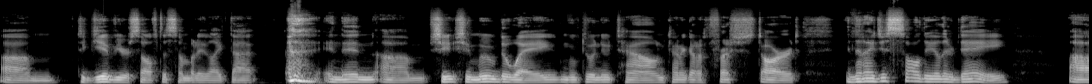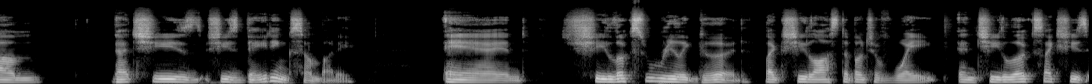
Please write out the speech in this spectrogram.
Um, to give yourself to somebody like that. And then um, she she moved away moved to a new town kind of got a fresh start. And then i just saw the other day um, that she's she's dating somebody. And she looks really good. Like she lost a bunch of weight. And she looks like she's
